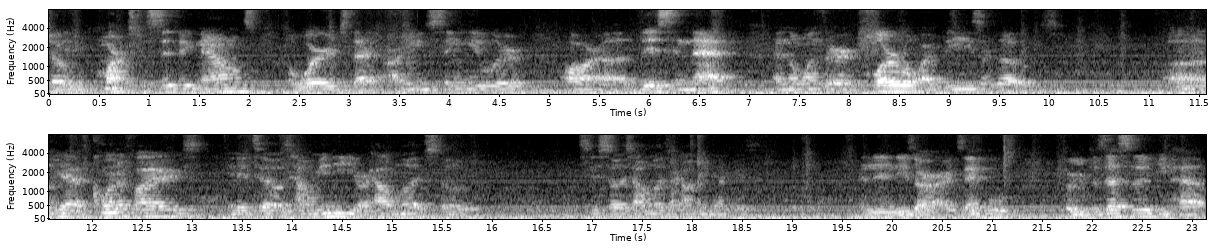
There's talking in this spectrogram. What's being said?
Show mark specific nouns for words that are used singular are uh, this and that, and the ones that are plural are these or those. Uh, we have quantifiers, and it tells how many or how much, so, so it's how much or how many. And then these are our examples. For your possessive, you have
